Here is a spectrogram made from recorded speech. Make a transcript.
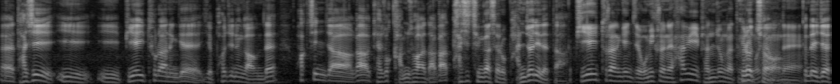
에, 다시 이, 이 BA2라는 게 이제 퍼지는 가운데 확진자가 계속 감소하다가 다시 증가세로 반전이 됐다. BA2라는 게 이제 오미크론의 하위 변종 같은 그렇죠. 거죠. 네. 근데 이제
